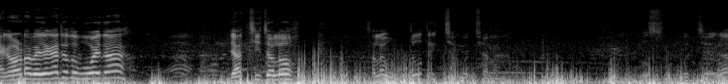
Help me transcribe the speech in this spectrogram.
এগারোটা বেজে গেছে তো বুবাইদা যাচ্ছি, চলো। সালা উঠতেও তো ইচ্ছা করছে না। এত সুন্দর জায়গা।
